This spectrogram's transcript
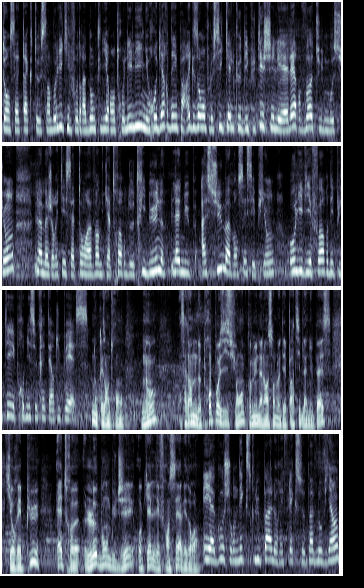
Dans cet acte symbolique, il faudra donc lire entre les lignes. Regardez par exemple si quelques députés chez les LR votent une motion. La majorité s'attend à 24 heures de tribune. La NUP assume avancer ses pions. Olivier Faure, député et premier secrétaire du PS. Nous présenterons, nous, un certain nombre de propositions communes à l'ensemble des partis de la NUPES qui auraient pu être le bon budget auquel les Français avaient droit. Et à gauche, on n'exclut pas le réflexe pavlovien,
